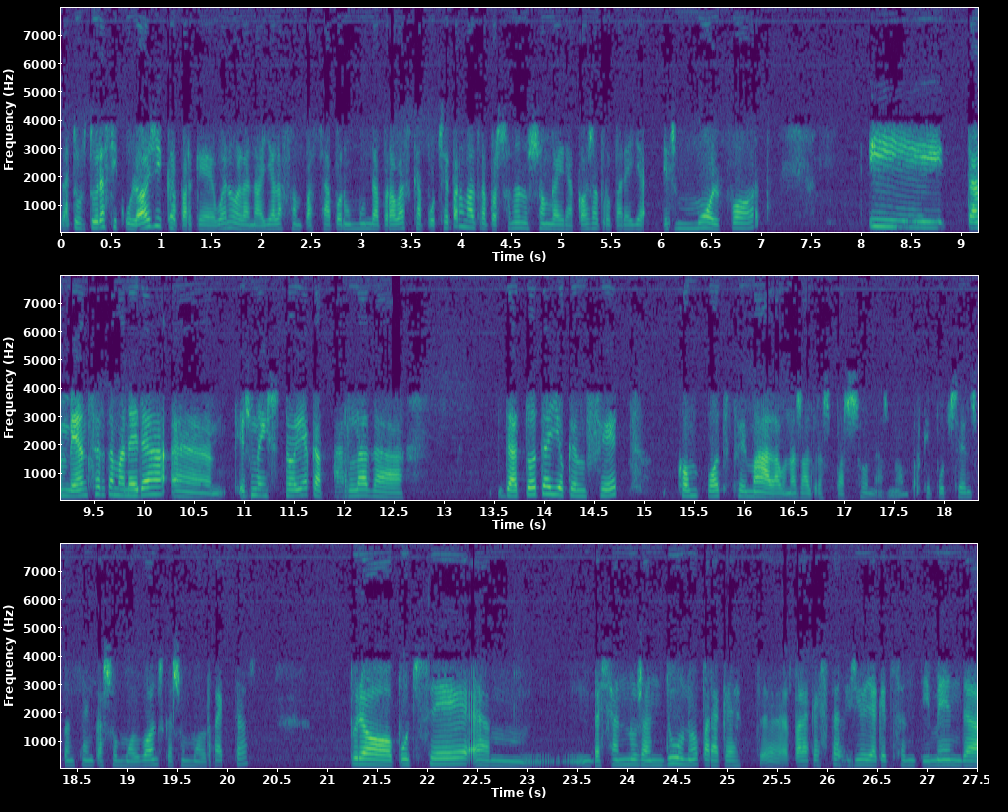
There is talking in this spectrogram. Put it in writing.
de tortura psicològica, perquè bueno, la noia la fan passar per un munt de proves que potser per una altra persona no són gaire cosa, però per ella és molt fort. I també, en certa manera, eh, és una història que parla de, de tot allò que hem fet, com pot fer mal a unes altres persones, no? Perquè potser ens pensem que som molt bons, que som molt rectes, però potser eh, deixant-nos endur no? per, aquest, eh, per aquesta visió i aquest sentiment de,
